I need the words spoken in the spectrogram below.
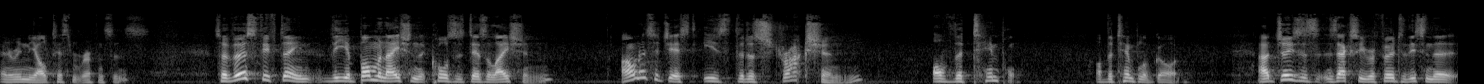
and are in the Old Testament references. So, verse 15, the abomination that causes desolation, I want to suggest is the destruction of the temple, of the temple of God. Uh, Jesus has actually referred to this in the,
